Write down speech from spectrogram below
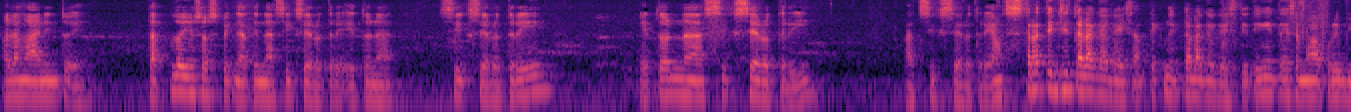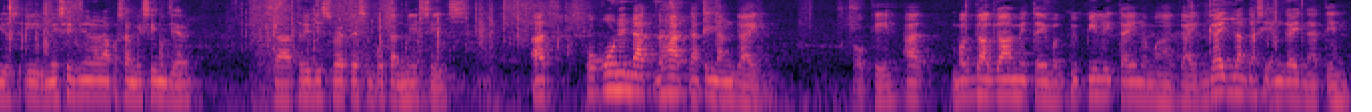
alanganin to eh. Tatlo yung suspect natin na 603 ito na 603 ito na 603 at 603. Ang strategy talaga guys, ang technique talaga guys, titingin tayo sa mga previews, i-message nyo lang ako sa messenger. Sa 3D Sweaters important message. At kukunin natin lahat natin ng guide. Okay? At maggagamit tayo, magpipili tayo ng mga guide. Guide lang kasi ang guide natin.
